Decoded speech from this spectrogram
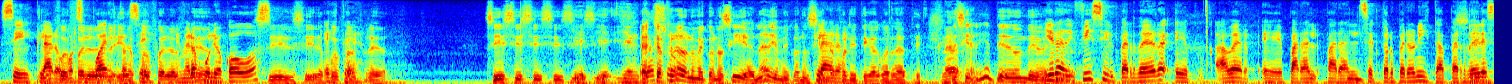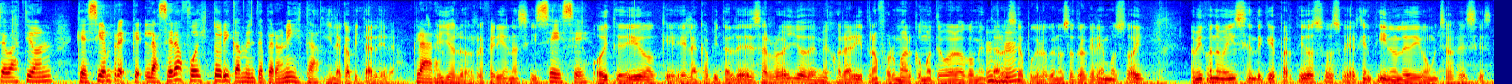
Sí, claro, por supuesto. sí. Primero Julio Cobos. Sí, sí, después fue este, Alfredo. Sí, sí, sí, sí, sí. es que Alfredo no me conocía, nadie me conocía en la política, acuérdate. Decían, ¿y este de dónde venía? Y era difícil perder, eh, a ver, eh, para, el, para el sector peronista, perder ese bastión que siempre, que la Cera fue históricamente peronista. Y la capital era. Claro. Ellos lo referían así. Sí, sí. Hoy te digo que es la capital de desarrollo, de mejorar y transformar, como te vuelvo a comentar. O sea, porque lo que nosotros queremos hoy, a mí cuando me dicen de qué partido soy, soy argentino, le digo muchas veces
